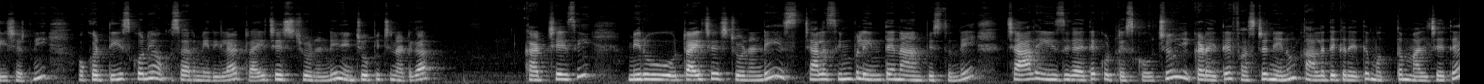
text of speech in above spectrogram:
టీషర్ట్ని ఒకటి తీసుకొని ఒకసారి మీరు ఇలా ట్రై చేసి చూడండి. నేను చూపించినట్టుగా కట్ చేసి మీరు ట్రై చేసి చూడండి. చాలా సింపుల్ ఇంతేనా అనిపిస్తుంది. చాలా ఈజీగా అయితే కుట్టేసుకోవచ్చు. ఇక్కడైతే ఫస్ట్ నేను కాళ్ళ దగ్గర అయితే మొత్తం మలిచైతే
